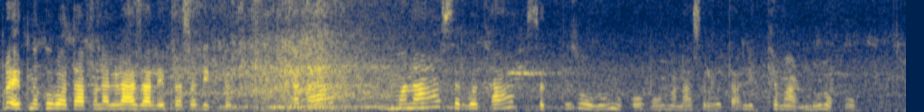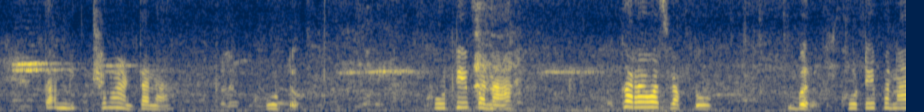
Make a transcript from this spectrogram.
प्रयत्न करू आता आपण आलेला आज आले असं दिखतं आता मना सर्वथा सत्य सोडू नको हो मना सर्वथा मिथ्य मांडू नको. आता मिथ्य मांडताना खोटं खोटेपणा करावाच लागतो. बरं खोटेपणा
